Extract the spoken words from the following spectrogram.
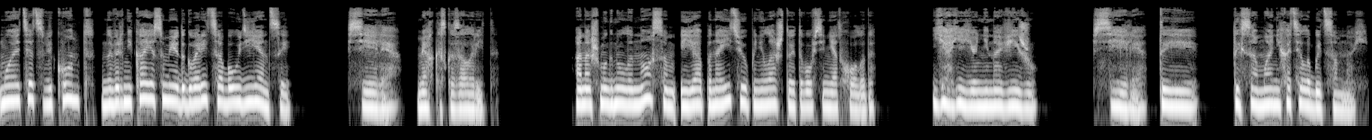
Мой отец виконт, наверняка я сумею договориться об аудиенции. Селия, мягко сказал Рид. Она шмыгнула носом, и я по наитию поняла, что это вовсе не от холода. Я ее ненавижу. Селия, ты... ты сама не хотела быть со мной.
